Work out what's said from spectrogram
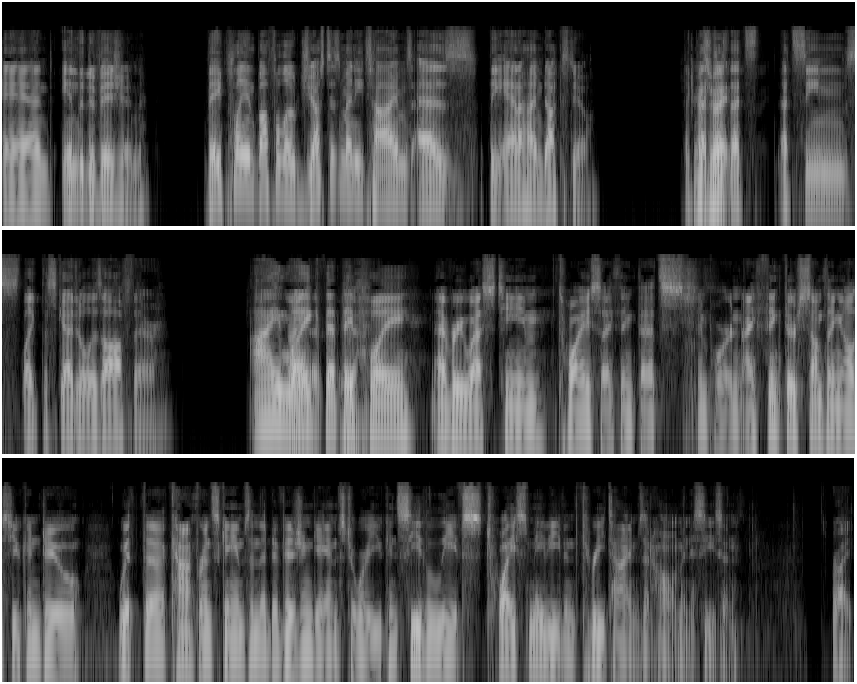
and in the division, they play in Buffalo just as many times as the Anaheim Ducks do. Like that's that right. that's that seems like the schedule is off there. I like that they yeah. play every West team twice. I think that's important. I think there's something else you can do with the conference games and the division games to where you can see the Leafs twice, maybe even three times at home in a season. Right.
